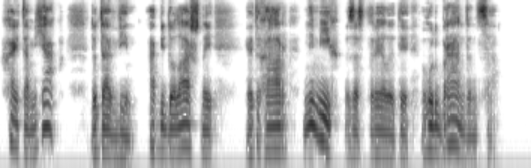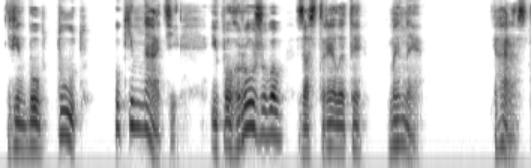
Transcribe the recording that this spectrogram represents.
Хай там як, додав він, а бідолашний Едгар не міг застрелити Гульбранденса. Він був тут, у кімнаті, і погрожував застрелити мене. Гаразд,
